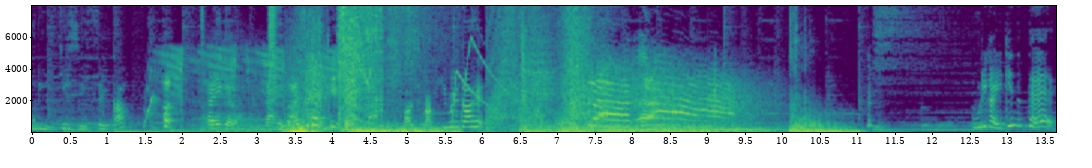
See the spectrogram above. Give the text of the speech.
우리 이길 수 있을까? 헛! 잘 가라 나의 마지막 필살기다 마지막 힘을 다해! 우리가 이긴 듯해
